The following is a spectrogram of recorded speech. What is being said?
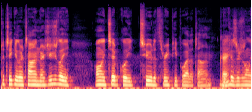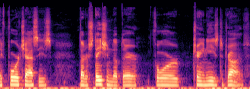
particular time, there's usually only typically two to three people at a time Okay. because there's only four chassis that are stationed up there for trainees to drive.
